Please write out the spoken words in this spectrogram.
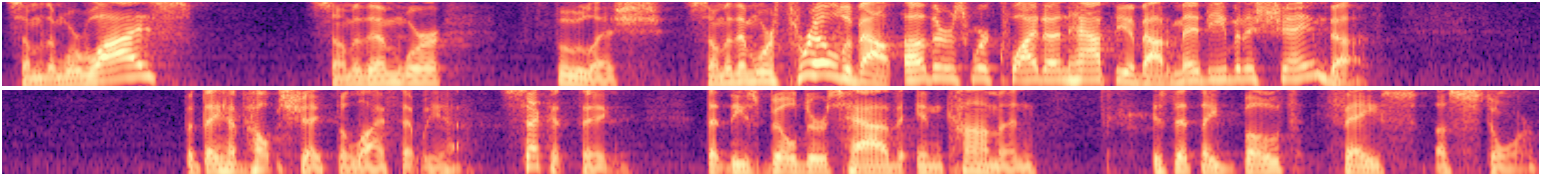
Some of them were wise, some of them were foolish, some of them were thrilled about, others were quite unhappy about, maybe even ashamed of. But they have helped shape the life that we have. Second thing that these builders have in common is that they both face a storm.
